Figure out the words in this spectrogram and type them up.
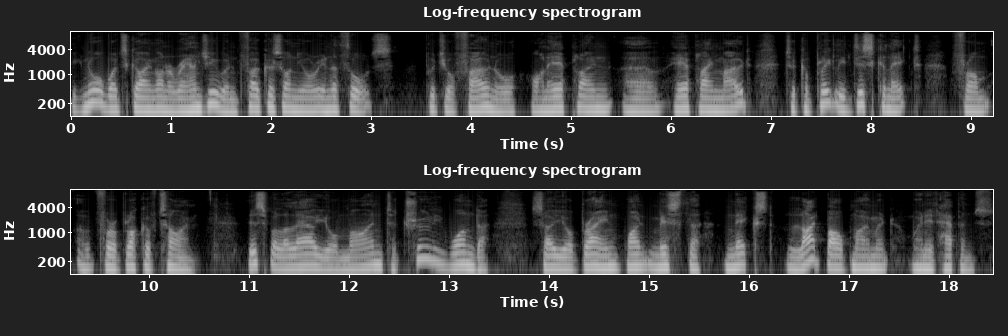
ignore what's going on around you and focus on your inner thoughts. Put your phone or on airplane uh, airplane mode to completely disconnect from uh, for a block of time. This will allow your mind to truly wander, so your brain won't miss the next light bulb moment when it happens.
